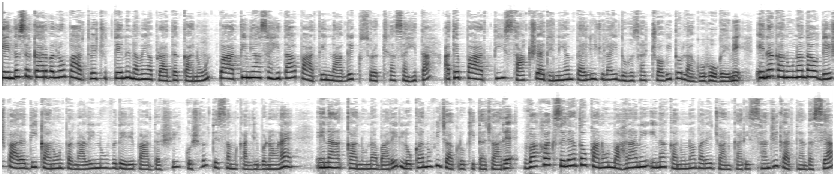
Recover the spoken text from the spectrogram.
ਕੇਂਦਰ ਸਰਕਾਰ ਵੱਲੋਂ ਭਾਰਤ ਵਿੱਚ ਤਿੰਨ ਨਵੇਂ ਅਪਰਾਧਕ ਕਾਨੂੰਨ, ਭਾਰਤੀ ਨਿਆਂ ਸੰਹਿਤਾ, ਭਾਰਤੀ ਨਾਗਰਿਕ ਸੁਰੱਖਿਆ ਸੰਹਿਤਾ ਅਤੇ ਭਾਰਤੀ ਸਾਕਸ਼ੀ ਅਧਿਨਿਯਮ 1 ਜੁਲਾਈ 2024 ਤੋਂ ਲਾਗੂ ਹੋ ਗਏ ਨੇ। ਇਹਨਾਂ ਕਾਨੂੰਨਾਂ ਦਾ ਉਦੇਸ਼ ਭਾਰਤ ਦੀ ਕਾਨੂੰਨ ਪ੍ਰਣਾਲੀ ਨੂੰ ਵਧੇਰੇ ਪਾਰਦਰਸ਼ੀ, ਕੁਸ਼ਲ ਤੇ ਸਮਕਾਲੀ ਬਣਾਉਣਾ ਹੈ। ਇਹਨਾਂ ਕਾਨੂੰਨਾਂ ਬਾਰੇ ਲੋਕਾਂ ਨੂੰ ਵੀ ਜਾਗਰੂਕ ਕੀਤਾ ਜਾ ਰਿਹਾ ਹੈ। ਵੱਖ-ਵੱਖ ਜ਼ਿਲ੍ਹਿਆਂ ਤੋਂ ਕਾਨੂੰਨ ਮਾਹਰਾਂ ਨੇ ਇਹਨਾਂ ਕਾਨੂੰਨਾਂ ਬਾਰੇ ਜਾਣਕਾਰੀ ਸਾਂਝੀ ਕਰਦਿਆਂ ਦੱਸਿਆ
